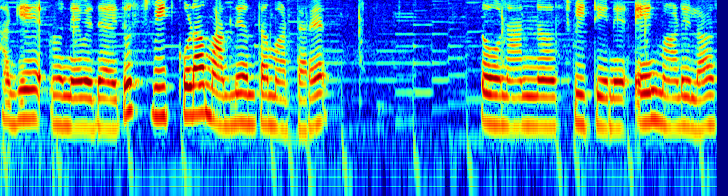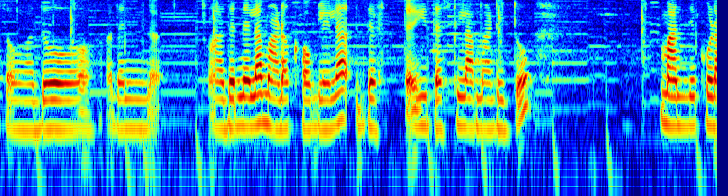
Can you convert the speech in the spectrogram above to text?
ಹಾಗೆ ನೈವೇದ್ಯ ಆಯಿತು. ಸ್ವೀಟ್ ಕೂಡ ಮಾದಲಿ ಅಂತ ಮಾಡ್ತಾರೆ. ಸೊ ನಾನು ಸ್ವೀಟ್ ಏನೇ, ಏನು ಮಾಡಿಲ್ಲ. ಸೊ ಅದು, ಅದನ್ನು, ಅದನ್ನೆಲ್ಲ ಮಾಡೋಕ್ಕೆ ಹೋಗಲಿಲ್ಲ. ಜಸ್ಟ್ ಇದಷ್ಟೆಲ್ಲ ಮಾಡಿದ್ದು. ಮಾದಲಿ ಕೂಡ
